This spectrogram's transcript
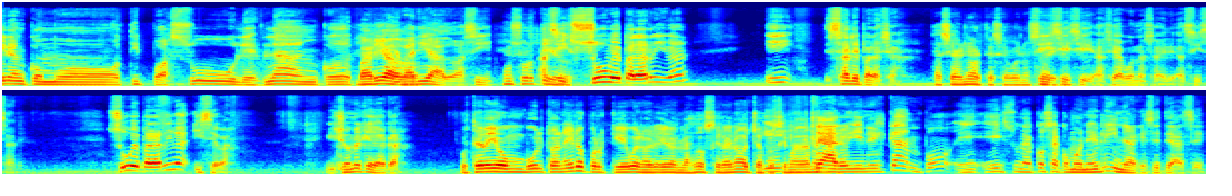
eran como tipo azules, blancos. Variado. eh, variado, así. Un surtido. Así, sube para arriba y sale para allá. Hacia el norte, hacia Buenos Sí, Aires. sí, sí, hacia Buenos Aires, así sale. Sube para arriba y se va. Y yo me quedé acá. Usted veía un bulto negro porque, bueno, eran las 12 de la noche Y, aproximadamente. claro, y en el campo eh, es una cosa como neblina que se te hace.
